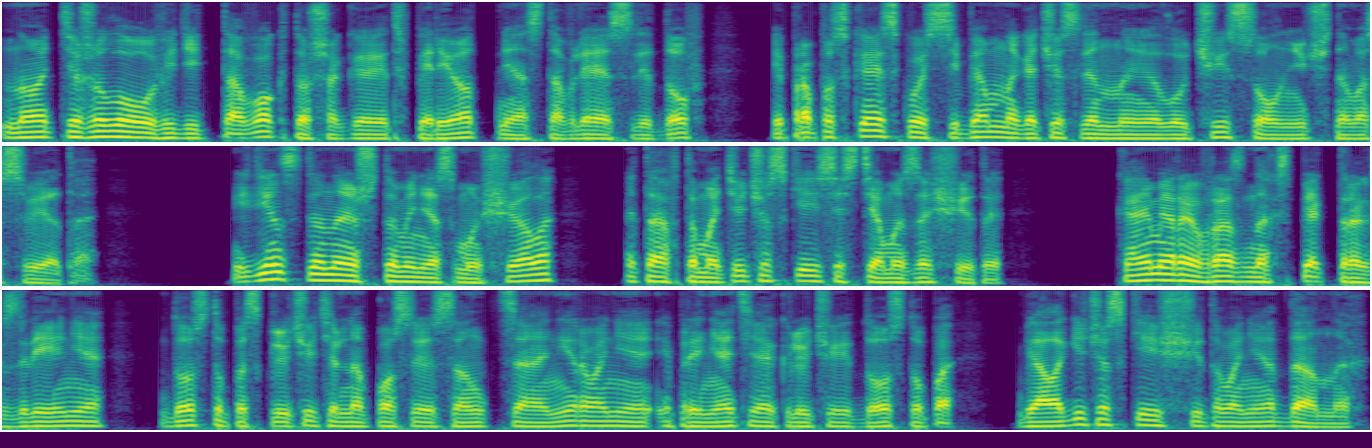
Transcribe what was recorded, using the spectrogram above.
Но тяжело увидеть того, кто шагает вперед, не оставляя следов и пропуская сквозь себя многочисленные лучи солнечного света. Единственное, что меня смущало, это автоматические системы защиты. Камеры в разных спектрах зрения, доступ исключительно после санкционирования и принятия ключей доступа, биологические считывания данных.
